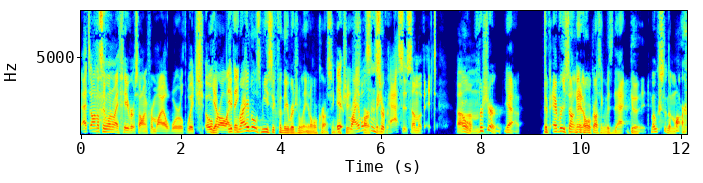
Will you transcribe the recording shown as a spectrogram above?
That's honestly one of my favorite songs from Wild World, which overall Yep, I it think rivals music from the original Animal Crossing, which it rivals and favorite. surpasses some of it. Oh, Um, for sure. Yeah. If every song in Animal Crossing was that good. most of them are.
